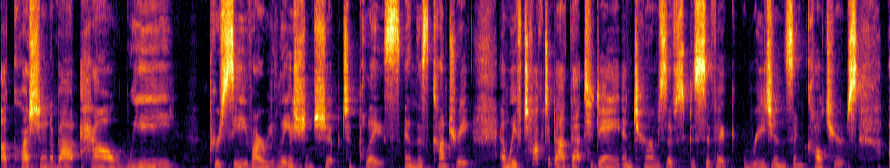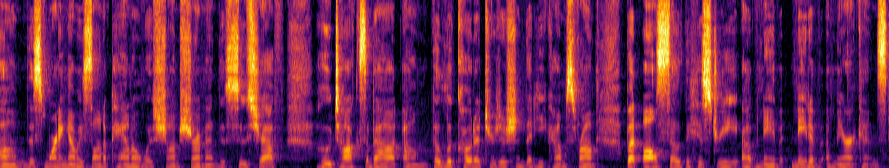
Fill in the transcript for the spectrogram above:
a question about how we perceive our relationship to place in this country. And we've talked about that today in terms of specific regions and cultures. Um, this morning I was on a panel with Sean Sherman, the Sioux Chef, who talks about um, the Lakota tradition that he comes from, but also the history of Native, Native Americans.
